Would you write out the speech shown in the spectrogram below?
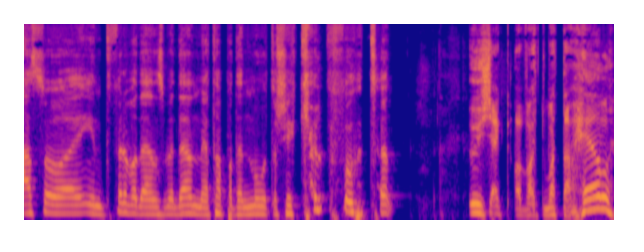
Alltså, inte för att vara den som är den, men jag har tappat en motorcykel på foten. Ursäkta, what, what the hell?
